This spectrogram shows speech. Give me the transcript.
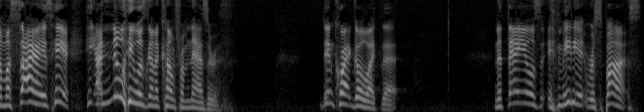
The Messiah is here. He, I knew he was going to come from Nazareth. Didn't quite go like that. Nathanael's immediate response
